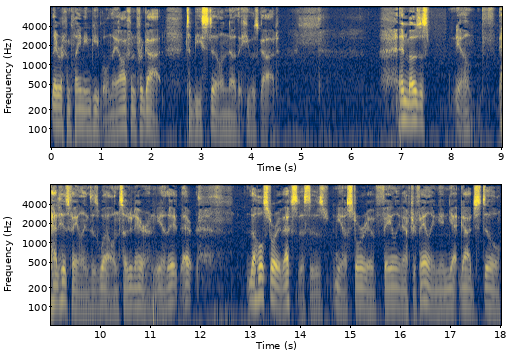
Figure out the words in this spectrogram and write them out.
they were complaining people, and they often forgot to be still and know that He was God and Moses, you know, had his failings as well, and so did Aaron. You know, they, they the whole story of Exodus is you know a story of failing after failing, and yet God still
